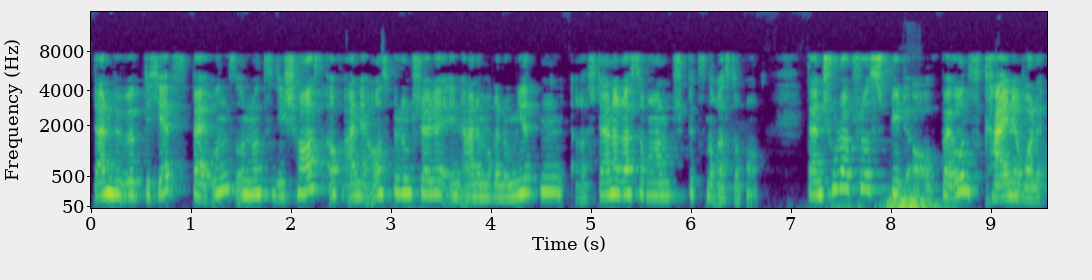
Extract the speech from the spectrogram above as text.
Dann bewirb dich jetzt bei uns und nutze die Chance auf eine Ausbildungsstelle in einem renommierten Sternerestaurant, Spitzenrestaurant. Dein Schulabschluss spielt auch bei uns keine Rolle.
